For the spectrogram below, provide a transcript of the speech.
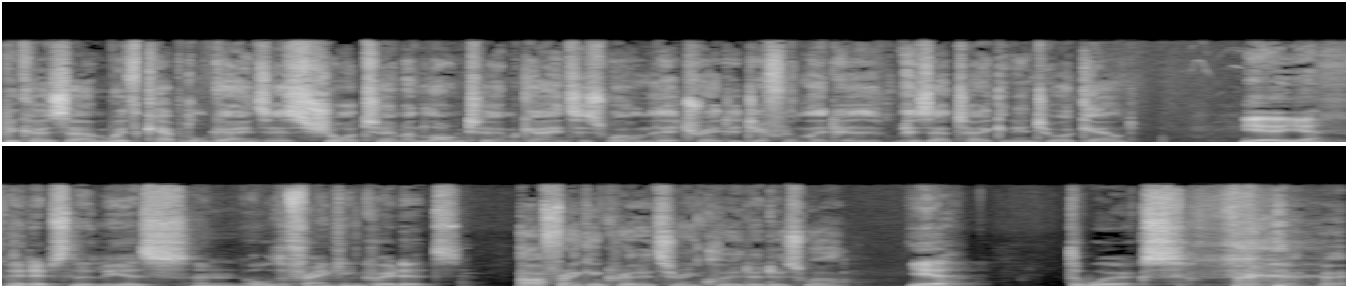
Because um, with capital gains, there's short term and long term gains as well, and they're treated differently. Is that taken into account? Yeah, yeah, it absolutely is. And all the franking credits. Oh, franking credits are included as well. Yeah, the works.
